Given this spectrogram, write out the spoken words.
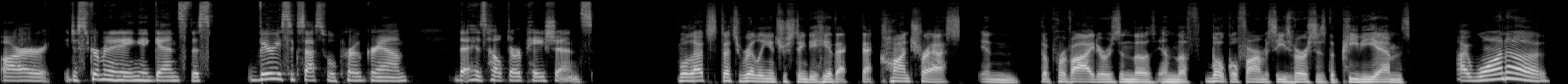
are discriminating against this very successful program that has helped our patients. Well, that's that's really interesting to hear that that contrast in the providers and the in the local pharmacies versus the PBMs. I want to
